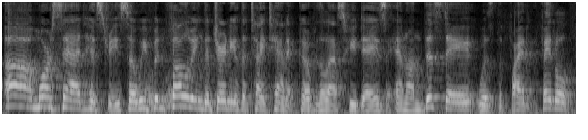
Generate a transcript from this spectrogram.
Uh, more sad history. So we've been boy. following the journey of the Titanic over the last few days, and on this day was the fi- fatal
